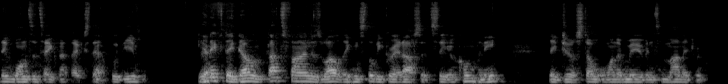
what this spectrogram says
they want to take that next step with you. Yeah. And if they don't, that's fine as well. They can still be great assets to your company. They just don't want to move into management.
